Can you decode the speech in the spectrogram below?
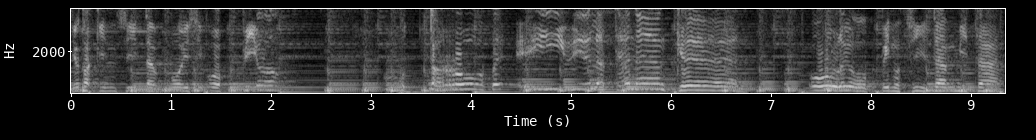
jotakin siitä voisi oppia. Mutta Roope ei vielä tänäänkään ole oppinut siitä mitään.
